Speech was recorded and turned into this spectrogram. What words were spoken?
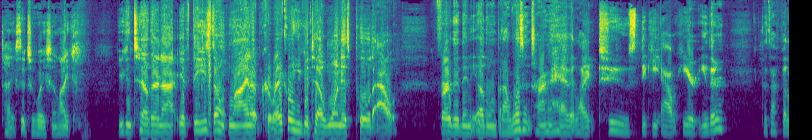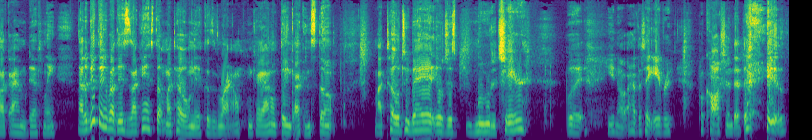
type situation. Like you can tell they're not, if these don't line up correctly, you can tell one is pulled out further than the other one. But I wasn't trying to have it like too sticky out here either. Because I feel like I am definitely... Now the good thing about this is I can't stump my toe on this because it's round. Okay, I don't think I can stump my toe too bad. It'll just move the chair. But, you know, I have to take every precaution that there is.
